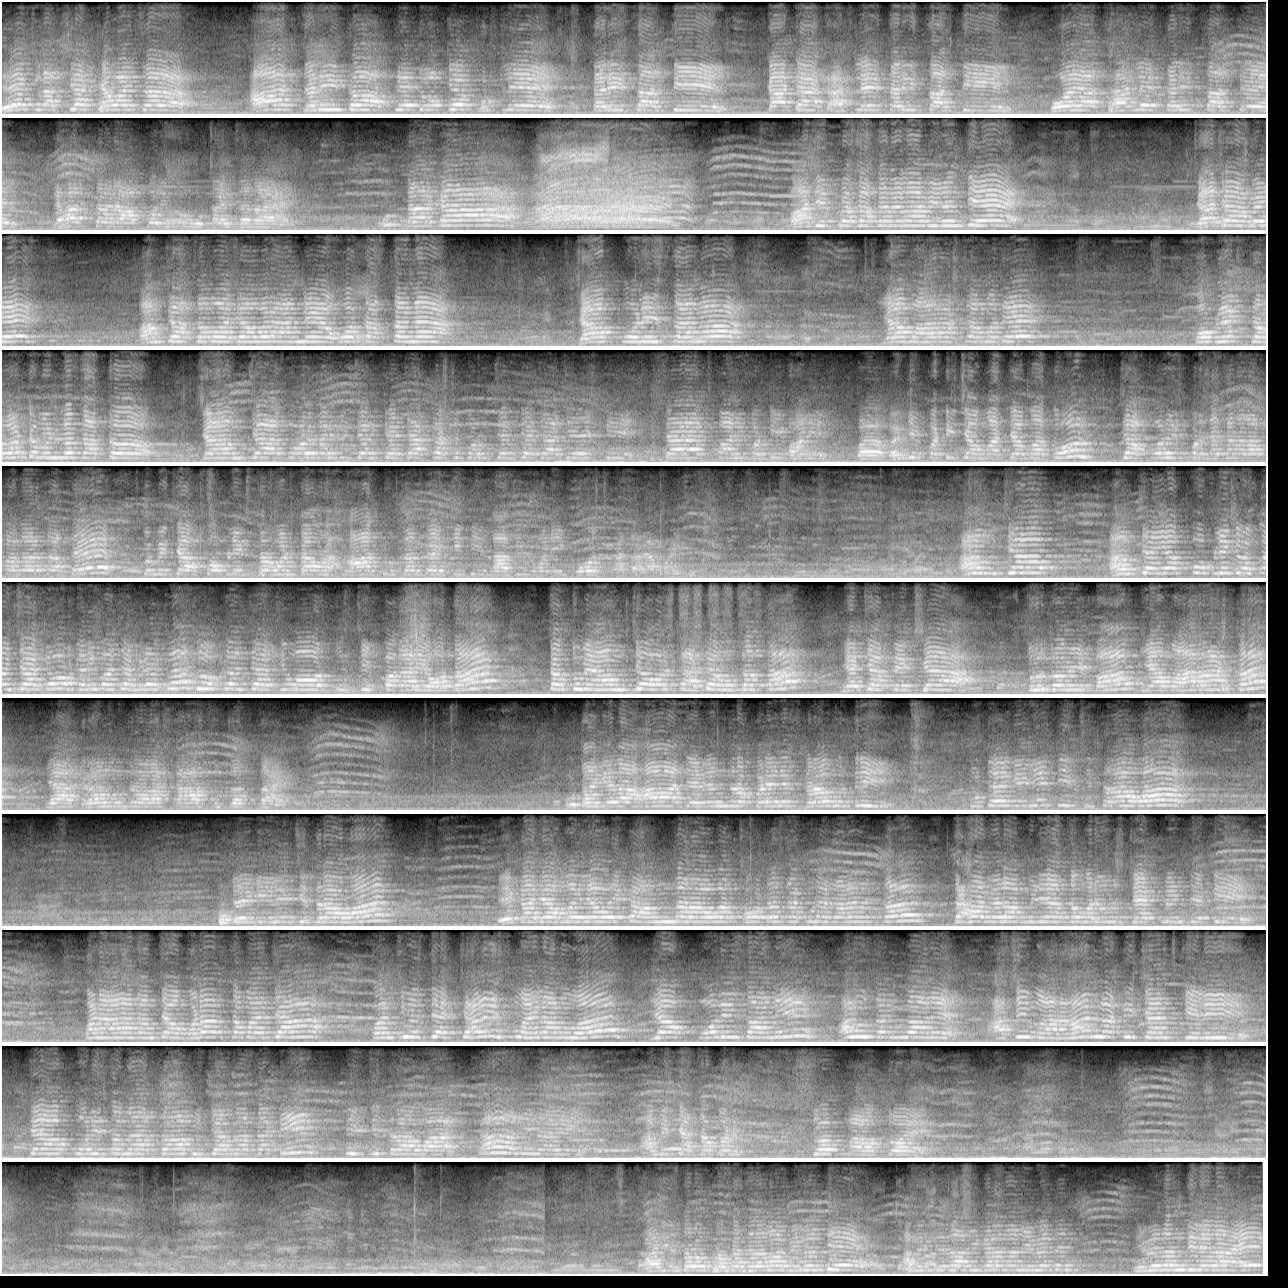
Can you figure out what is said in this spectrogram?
एक लक्षात ठेवायचं. आज जरी तर आपले डोके फुटले तरी चालतील. काट्या घातले तरी चालतील. गोळ्या झाडले तरी चालतील. त्याहत्तर आपण इथून उठायचं नाही. उठणार का? माझी प्रशासनाला विनंती आहे ज्या ज्या वेळेस आमच्या समाजावर अन्याय होत असताना ज्या पोलिसांना या महाराष्ट्रामध्ये पब्लिक सर्वंट म्हणलं जातं ज्या आमच्या गोरगरीब जनतेच्या कष्टकरू जनतेच्या जीएसटी टॅक्स पाणीपट्टी भाडी भंगीपट्टीच्या माध्यमातून ज्या पोलीस प्रशासनाला पगार जाते तुम्ही त्या पब्लिक सर्वंटावर हात उचलताय किती लाजीवणी गोष्ट असायला पाहिजे. आमच्या आमच्या या पब्लिक लोकांच्या गोरगरिबाच्या मिडल क्लास लोकांच्या जीवावर तुमची पगारी होतात तर तुम्ही आमच्यावर काट्या उचलतात. याच्यापेक्षा दुर्गमी बाप या महाराष्ट्रात या गृहमंत्र्याला का सुचत नाही? कुठे गेला हा देवेंद्र फडणवीस गृहमंत्री? कुठे गेली ती चित्रावाद? कुठे गेली चित्रावाद? एखाद्या महिलावर एका आमदारावर छोटासा गुन्हा झाल्यानंतर दहा वेळा मीडिया समोर येऊन स्टेटमेंट देते. पण आज आमच्या वडार समाजाच्या पंचवीस ते चाळीस महिलांवर या पोलिसांनी अनुषंगाने अशी मारहाण लाठीचार्ज केली. त्या पोलिसांना जाब विचारण्यासाठी ती चित्रावाद का आली नाही. आम्ही त्याचा पण शोक मागतोय माझी सर्व प्रशासनाला विनंती आहे. आम्ही जिल्हाधिकाऱ्यांना निवेदन निवेदन दिलेलं आहे.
